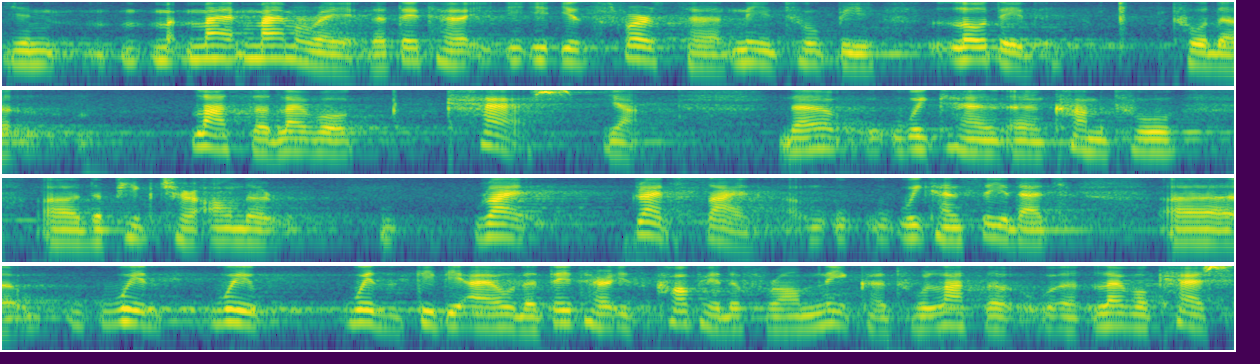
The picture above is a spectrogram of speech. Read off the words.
in memory, the data is first need to be loaded to the last level cache. Yeah. Then we can uh, come to uh, the picture on the right, right side. We can see that uh, with, with, with DDIO, the data is copied from NIC to last uh, level cache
